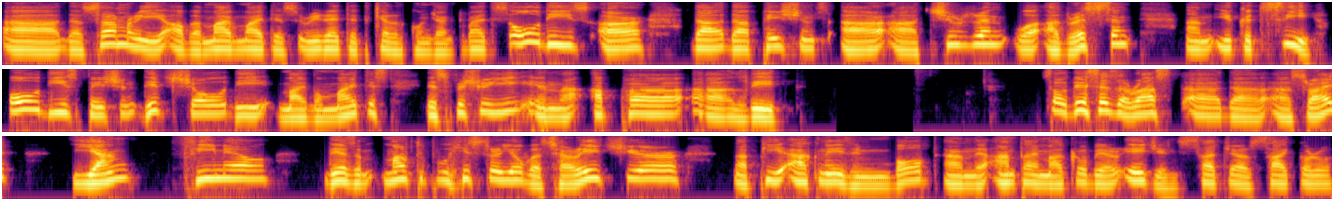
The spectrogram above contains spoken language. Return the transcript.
uh, the summary of a meibomitis related keratoconjunctivitis. All these are the, the patients are children or adolescent, and you could see all these patients did show the meibomitis, especially in the upper uh, lid. So this is the last the slide, young female. There's a multiple history of a serratia, the P. acne is involved and the antimicrobial agents such as cyclo,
